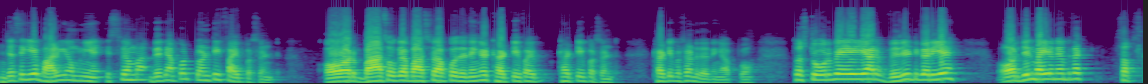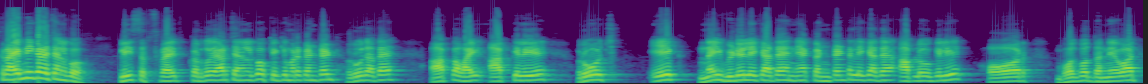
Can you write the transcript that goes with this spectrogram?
जैसे ये बाहर की कंपनी है इस पर हम देते हैं आपको ट्वेंटी फाइव परसेंट और बास हो गया, बास पे आपको दे देंगे thirty five thirty percent thirty percent दे देंगे आपको। तो स्टोर पे यार विज़िट करिए और जिन भाइयों ने अभी तक सब्सक्राइब नहीं करा चैनल को प्लीज़ सब्सक्राइब कर दो यार चैनल को, क्योंकि हमारा कंटेंट रोज आता है। आपका भाई आपके लिए रोज एक नई वीडियो लेके आता है, नया कंटेंट लेके आता है आप लोगों के लिए और बहुत बहुत धन्यवाद।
